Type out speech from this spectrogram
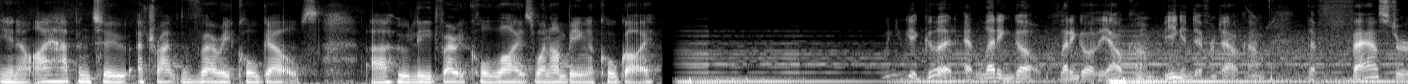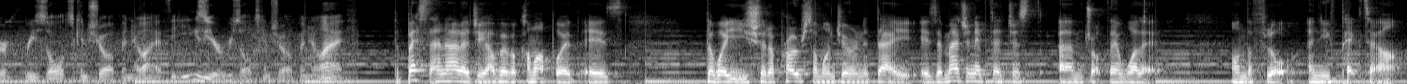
You know I happen to attract very cool girls uh, who lead very cool lives when I'm being a cool guy get good at letting go, letting go of the outcome, being indifferent to outcome, the faster results can show up in your life, the easier results can show up in your life. The best analogy I've ever come up with is the way you should approach someone during the day is imagine if they just um, dropped their wallet on the floor and you've picked it up.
